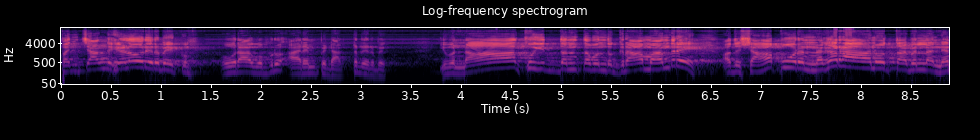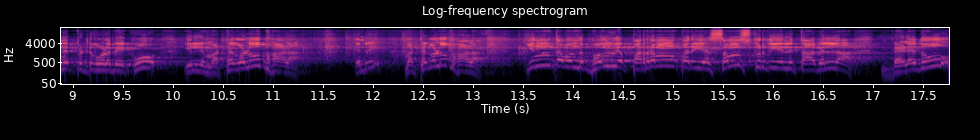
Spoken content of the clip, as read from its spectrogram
ಪಂಚಾಂಗ ಹೇಳೋರು ಇರಬೇಕು. ಊರಾಗೊಬ್ಬರು ಆರ್ ಎಂ ಪಿ ಡಾಕ್ಟರ್ ಇರಬೇಕು. ಇವು ನಾಲ್ಕು ಇದ್ದಂಥ ಒಂದು ಗ್ರಾಮ ಅಂದರೆ ಅದು ಶಹಾಪುರ ನಗರ ಅನ್ನೋ ತಾವೆಲ್ಲ ನೆನಪಿಟ್ಟುಕೊಳ್ಬೇಕು ಇಲ್ಲಿ ಮಠಗಳೂ ಭಾಳ. ಏನ್ರಿ? ಮಠಗಳು ಬಹಳ ಇಂಥ ಒಂದು ಭವ್ಯ ಪರಂಪರೆಯ ಸಂಸ್ಕೃತಿಯಲ್ಲಿ ತಾವೆಲ್ಲ ಬೆಳೆದು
